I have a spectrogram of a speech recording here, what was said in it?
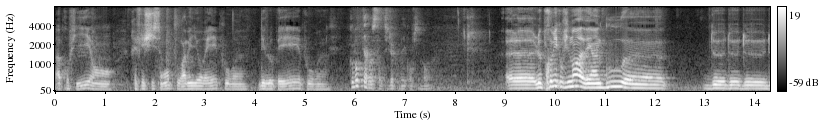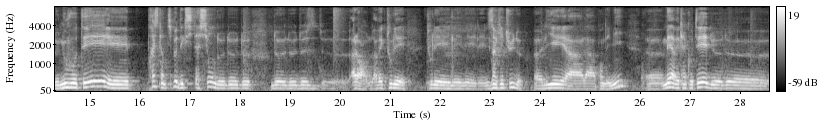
à profit en réfléchissant pour améliorer, pour développer, pour. Comment tu as ressenti le premier confinement? Le premier confinement avait un goût de, de, de- de nouveauté et presque un petit peu d'excitation de, avec tous les inquiétudes euh, liées à la pandémie euh, mais avec un côté de,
